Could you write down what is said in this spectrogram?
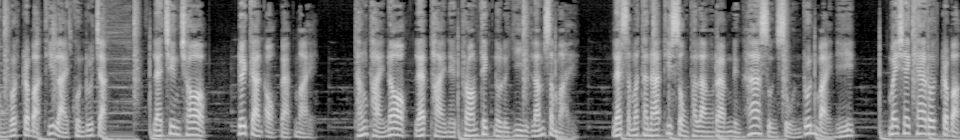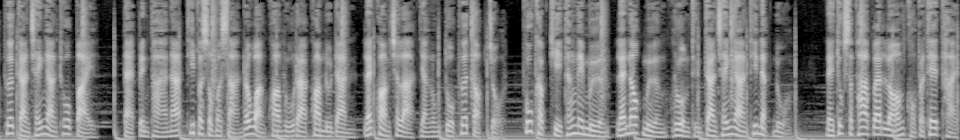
ของรถกระบะที่หลายคนรู้จัก และชื่นชอบ ด้วยการออกแบบใหม่ ทั้งภายนอกและภายในพร้อมเทคโนโลยีล้ำสมัย และสมรรถนะที่ทรงพลัง RAM 1500 รุ่นใหม่นี้ ไม่ใช่แค่รถกระบะเพื่อการใช้งานทั่วไป แต่เป็นพาหนะที่ผสมผสานระหว่างความหรูหราความดุดัน และความฉลาดอย่างลงตัวเพื่อตอบโจทย์ ผู้ขับขี่ทั้งในเมืองและนอกเมืองรวมถึงการใช้งานที่หนักหน่วง ในทุกสภาพแวดล้อมของประเทศไทย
